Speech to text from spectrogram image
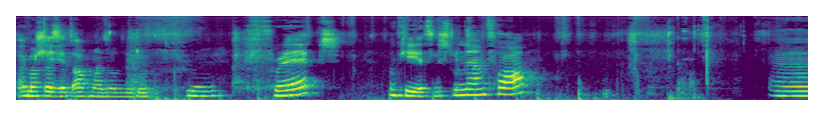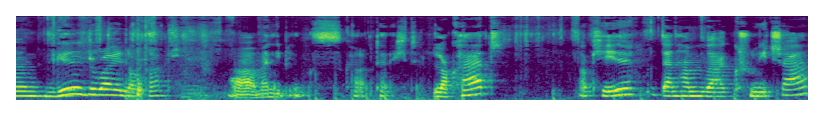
Ich mach das jetzt auch mal so wie du. Fred. Okay, jetzt liest du den Namen vor. Ähm, Gilderoy Lockhart. Oh, mein Lieblingscharakter, echt. Lockhart. Okay, dann haben wir Creature.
